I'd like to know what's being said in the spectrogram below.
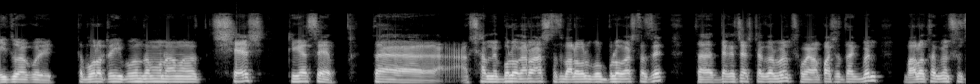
এই দোয়া করি। তো বলাটা এই পর্যন্ত মনে আমার শেষ, ঠিক আছে? তা, সামনে ব্লগ আরও আসতেছে, ভালো ভালো ব্লগ আসতেছে, তা দেখার চেষ্টা করবেন, সবাই আমার পাশে থাকবেন, ভালো থাকবেন, সুস্থ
